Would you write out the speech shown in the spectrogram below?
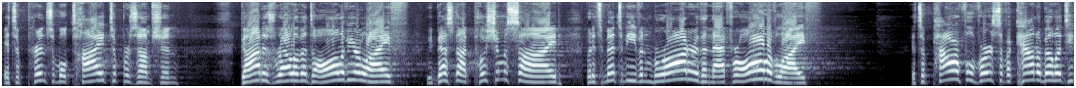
it's a principle tied to presumption. God is relevant to all of your life. We best not push him aside, but it's meant to be even broader than that for all of life. It's a powerful verse of accountability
